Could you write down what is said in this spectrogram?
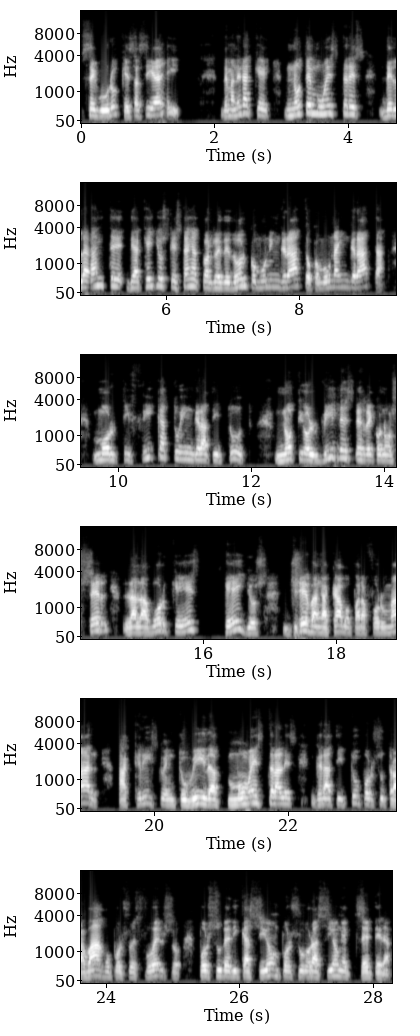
seguro que es así ahí. De manera que no te muestres delante de aquellos que están a tu alrededor como un ingrato, como una ingrata. Mortifica tu ingratitud. No te olvides de reconocer la labor que es que ellos llevan a cabo para formar a Cristo en tu vida. Muéstrales gratitud por su trabajo, por su esfuerzo, por su dedicación, por su oración, etcétera.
